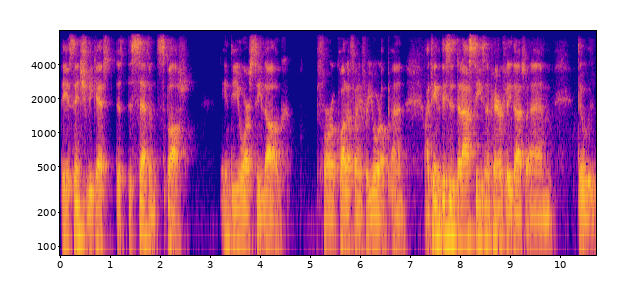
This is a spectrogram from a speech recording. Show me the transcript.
they essentially get the, the seventh spot in the URC log for qualifying for Europe. And I think this is the last season apparently that um, the,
